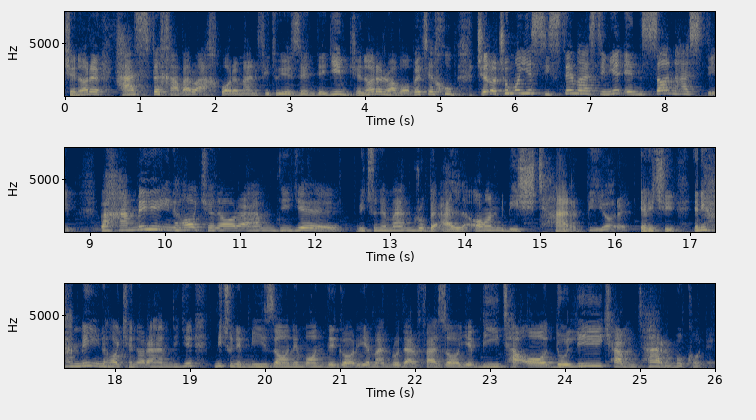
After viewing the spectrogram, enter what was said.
کنار حذف خبر و اخبار منفی توی زندگیم کنار روابط خوب. چرا؟ چون ما یه سیستم هستیم یه انسان هستیم. و همه اینها کنار هم دیگه می‌تونه من رو به الان بیشتر بیاره. یعنی چی؟ یعنی همه اینها کنار هم دیگه می‌تونه میزان ماندگاری من رو در فضای بیتعادلی کمتر بکنه.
